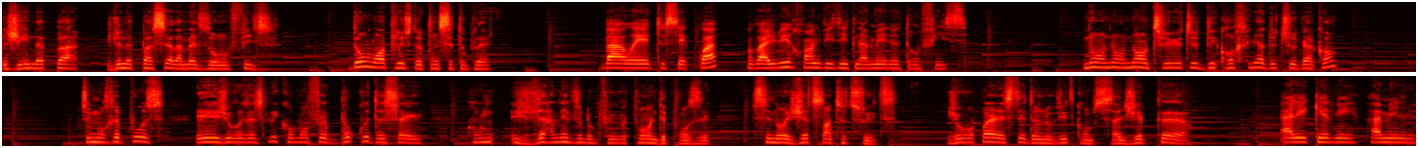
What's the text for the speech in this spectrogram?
Je n'ai pas, je l'ai passé à la maison de mon fils. Donne-moi plus de temps, s'il te plaît. Bah ouais, tu sais quoi? On va lui rendre visite la mère de ton fils. Non, non, non, tu, tu décroches rien de tout, d'accord? Tu me reposes et je vous explique comment faire beaucoup d'essais. Comme jamais vous ne pouvez pas en déposer. Sinon, jette-moi tout de suite. Je ne veux pas rester dans le vide comme ça, j'ai peur. Allez, Kevin, ramène-le.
